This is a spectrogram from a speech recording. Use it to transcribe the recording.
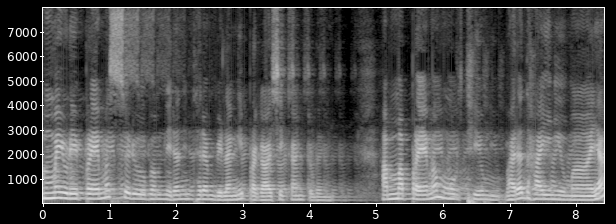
അമ്മയുടെ പ്രേമസ്വരൂപം നിരന്തരം വിളങ്ങി പ്രകാശിക്കാൻ തുടങ്ങി. അമ്മ പ്രേമമൂർത്തിയും വരദായിനിയുമായ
